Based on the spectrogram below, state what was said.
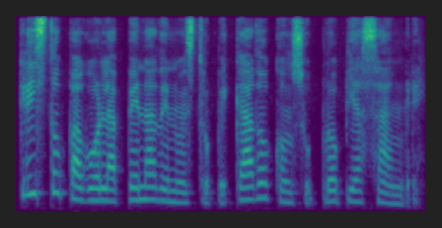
Cristo pagó la pena de nuestro pecado con su propia sangre.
